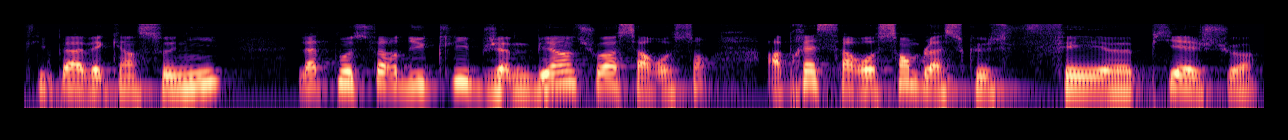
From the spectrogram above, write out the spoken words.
clippé avec un Sony. L'atmosphère du clip, j'aime bien, tu vois, ça. Après, ça ressemble à ce que fait euh, Piège, tu vois.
